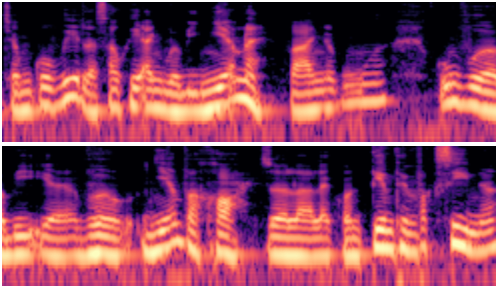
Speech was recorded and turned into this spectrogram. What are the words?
chống covid là sau khi anh vừa bị nhiễm này và anh cũng cũng vừa bị à, vừa nhiễm và khỏi rồi là lại còn tiêm thêm vaccine nữa.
